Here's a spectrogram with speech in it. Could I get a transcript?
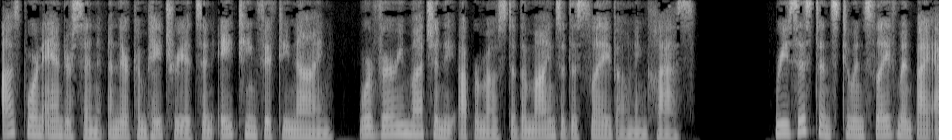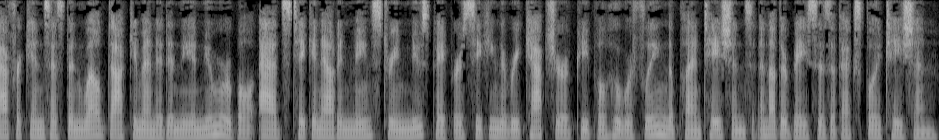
Osborne Anderson, and their compatriots in 1859, were very much in the uppermost of the minds of the slave owning class. Resistance to enslavement by Africans has been well documented in the innumerable ads taken out in mainstream newspapers seeking the recapture of people who were fleeing the plantations and other bases of exploitation.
